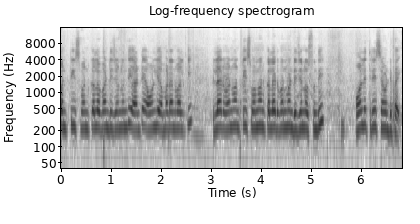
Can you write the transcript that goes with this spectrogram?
one piece one colour one design ఉంది. అంటే ఓన్లీ అమ్మడానికి వాళ్ళకి ఇలా one one piece one one colour one one design వస్తుంది. Only three seventy five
